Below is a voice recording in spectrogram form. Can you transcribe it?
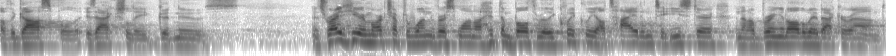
of the gospel is actually good news. And it's right here in Mark chapter 1, verse 1. I'll hit them both really quickly. I'll tie it into Easter, and then I'll bring it all the way back around.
